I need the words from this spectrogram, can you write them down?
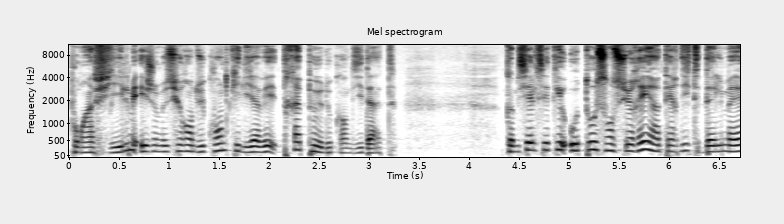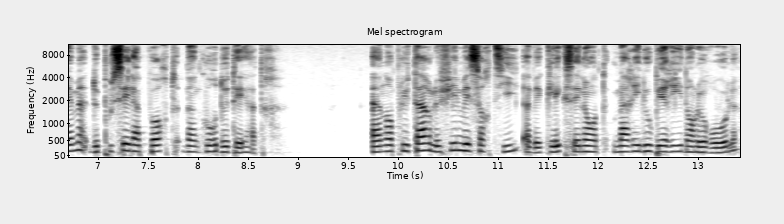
pour un film, et je me suis rendu compte qu'il y avait très peu de candidates. Comme si elle s'était auto-censurée et interdite d'elle-même de pousser la porte d'un cours de théâtre. Un an plus tard, le film est sorti, avec l'excellente Marie-Lou Berry dans le rôle.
